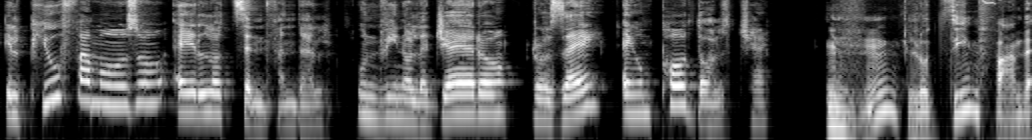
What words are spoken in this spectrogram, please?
Il più famoso è lo Zinfandel, un vino leggero, rosé e un po' dolce. Mhm, lo Zinfand.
